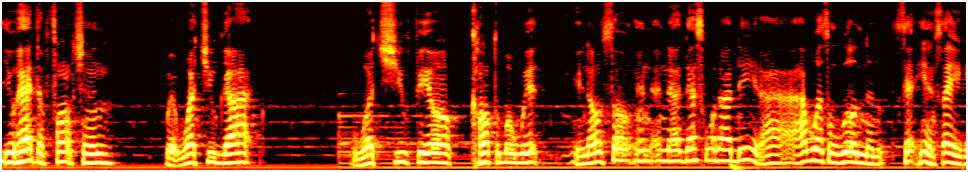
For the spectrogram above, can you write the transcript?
you had to function with what you got what you feel comfortable with, you know. So, and, and that's what I did. I, I wasn't willing to sit here and say,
